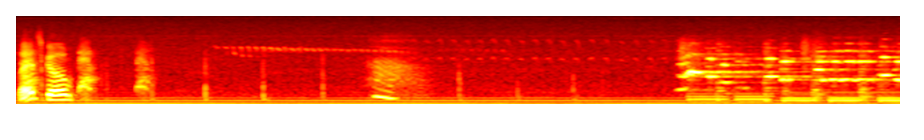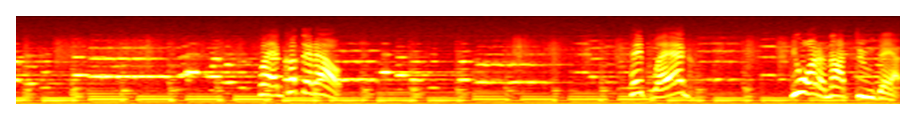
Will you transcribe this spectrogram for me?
Let's go. Flag, cut that out. Hey, Flag. You ought to not do that.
